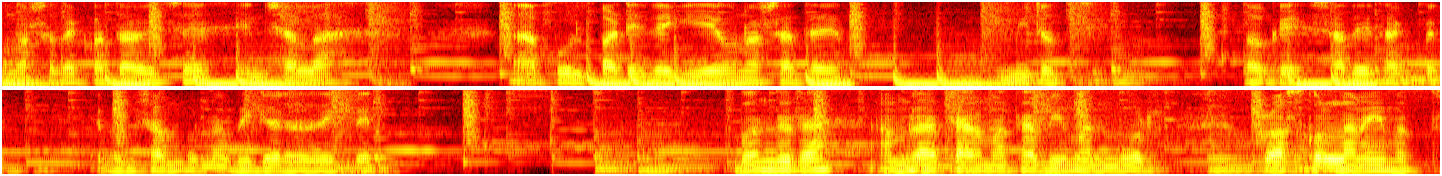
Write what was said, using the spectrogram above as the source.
ওনার সাথে কথা হয়েছে। ইনশাল্লাহ পুল পার্টিতে গিয়ে ওনার সাথে মিট হচ্ছি। ওকে, সাথেই থাকবেন এবং সম্পূর্ণ ভিডিওটা দেখবেন। বন্ধুরা, আমরা চার মাথা বিমান মোড় ক্রস করলাম এইমাত্র।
